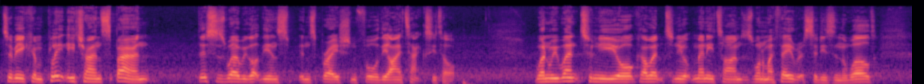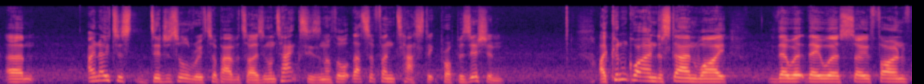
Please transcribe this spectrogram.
to be completely transparent, this is where we got the ins inspiration for the iTaxi top. When we went to New York, I went to New York many times, it's one of my favorite cities in the world. Um, I noticed digital rooftop advertising on taxis, and I thought that's a fantastic proposition. I couldn't quite understand why they were, they were so far and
